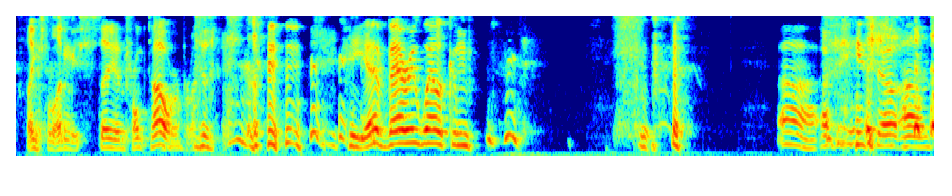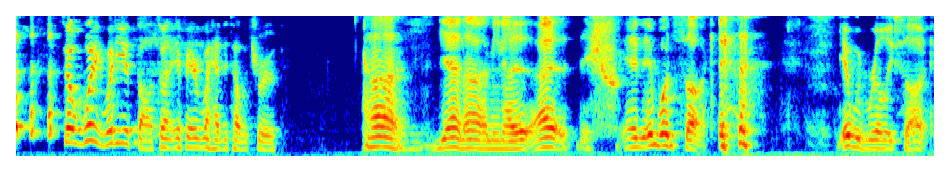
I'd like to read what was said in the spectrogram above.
Thanks for letting me stay in Trump Tower, President. You're very welcome. Oh, okay. So, um, so what? What are your thoughts on if everyone had to tell the truth? Uh, yeah, no, I mean, I, I it, it would suck. it would really suck.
